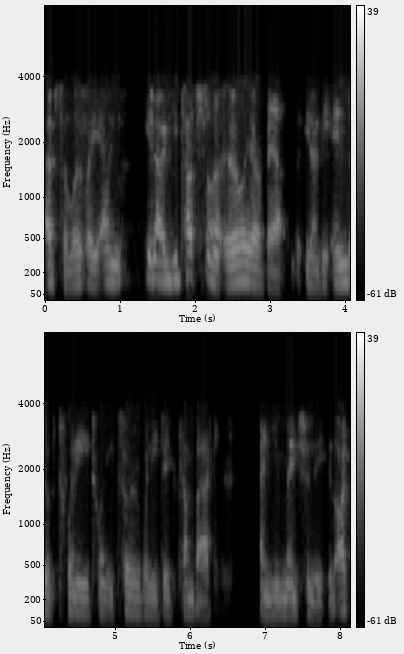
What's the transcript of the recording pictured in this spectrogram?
Absolutely. And, you know, you touched on it earlier about, you know, the end of 2022 when he did come back and you mentioned it. Like,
